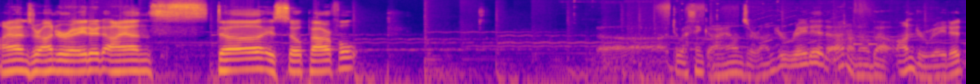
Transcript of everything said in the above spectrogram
Ions are underrated. Ions duh, is so powerful. Uh, do I think ions are underrated? I don't know about underrated.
